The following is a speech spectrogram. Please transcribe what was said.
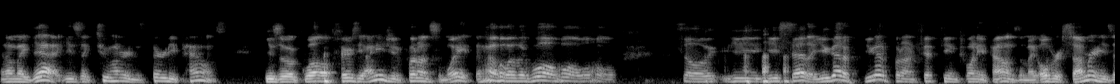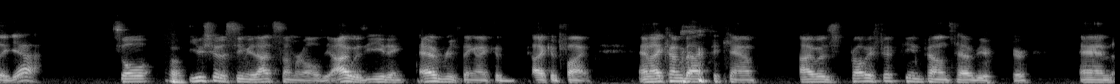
And I'm like, yeah, he's like 230 pounds. He's like, well, Thursday, I need you to put on some weight. And I was like, whoa, whoa, whoa. So he he said, like, you gotta you gotta put on 15, 20 pounds. I'm like, over summer? He's like, yeah. So oh. you should have seen me that summer, Aldi. I was eating everything I could I could find. And I come back to camp. I was probably 15 pounds heavier and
